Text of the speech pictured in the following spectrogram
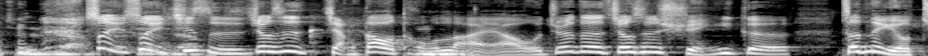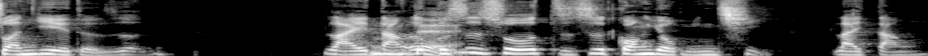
就是这样。所以，所以其实就是讲到头来啊，我觉得就是选一个真的有专业的人来当，而不是说只是光有名气来当，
